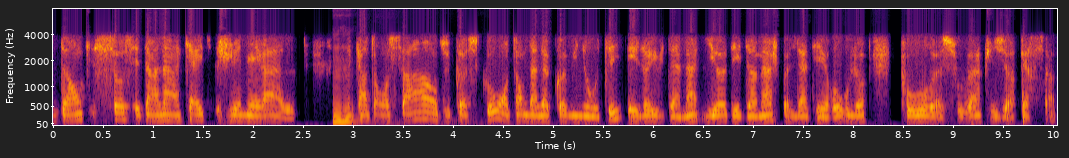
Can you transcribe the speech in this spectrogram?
Donc, ça, c'est dans l'enquête générale. Mhm. Quand on sort du Costco, on tombe dans la communauté et là, évidemment, il y a des dommages collatéraux là, pour euh, souvent plusieurs personnes.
